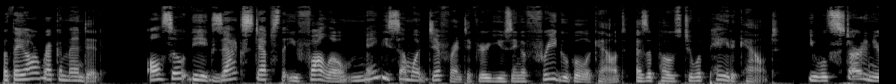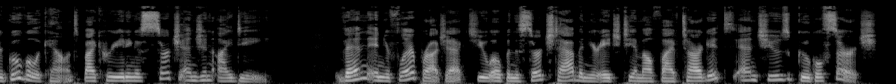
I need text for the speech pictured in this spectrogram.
but they are recommended. Also, the exact steps that you follow may be somewhat different if you're using a free Google account as opposed to a paid account. You will start in your Google account by creating a search engine ID. Then, in your Flare project, you open the Search tab in your HTML5 target and choose Google Search.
